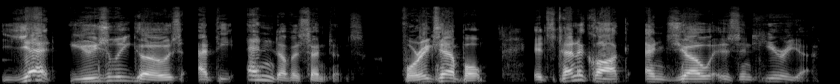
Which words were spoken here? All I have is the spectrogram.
Yet usually goes at the end of a sentence. For example, it's 10 o'clock and Joe isn't here yet.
